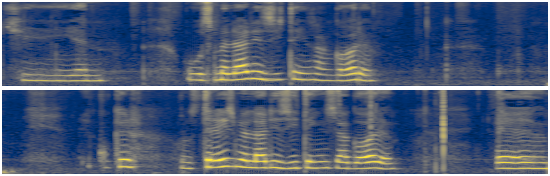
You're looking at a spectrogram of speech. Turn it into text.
que é, os melhores itens agora. Qualquer, os três melhores itens agora é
